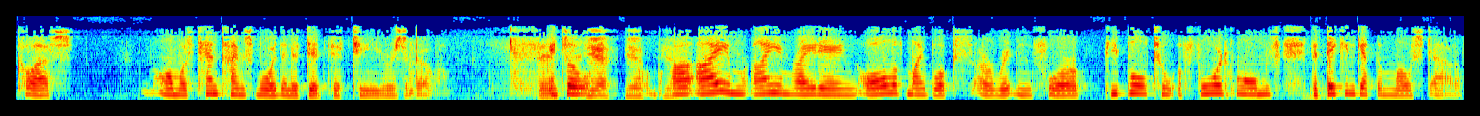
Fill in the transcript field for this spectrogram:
costs almost 10 times more than it did 15 years ago. And so yeah, yeah, yeah. I am I am writing all of my books are written for people to afford homes that they can get the most out of.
